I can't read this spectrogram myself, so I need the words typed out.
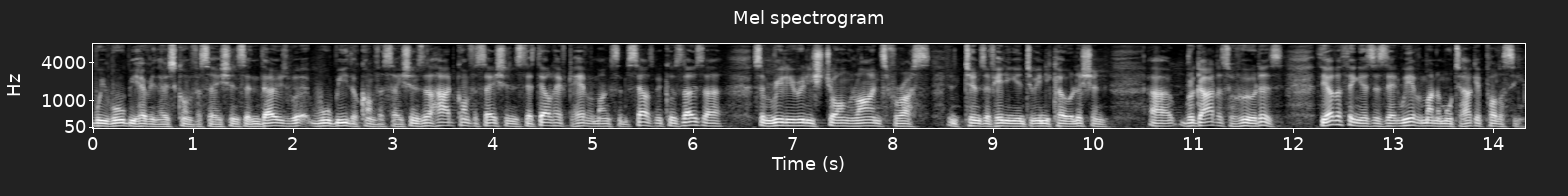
we will be having those conversations, and those will be the conversations, the hard conversations that they'll have to have amongst themselves, because those are some really, really strong lines for us in terms of heading into any coalition, uh, regardless of who it is. The other thing is, is that we have a mana motuhake policy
